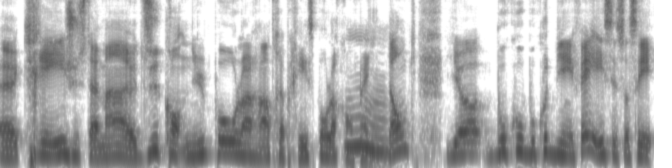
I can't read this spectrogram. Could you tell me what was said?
euh, créer justement euh, du contenu pour leur entreprise, pour leur compagnie. Mm. Donc, il y a beaucoup, beaucoup de bienfaits et c'est ça. C'est,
